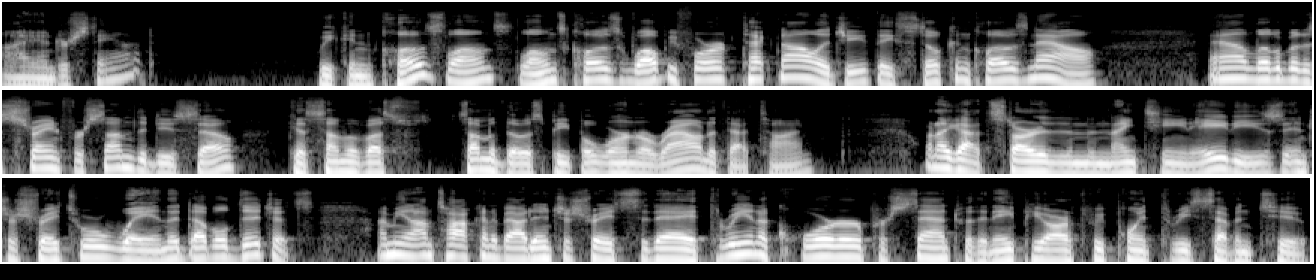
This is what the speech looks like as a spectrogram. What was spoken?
I understand. We can close loans. Loans close well before technology. They still can close now. And a little bit of strain for some to do so because some of us, some of those people weren't around at that time. When I got started in the 1980s, interest rates were way in the double digits. I mean, I'm talking about interest rates today, three and a quarter percent with an APR 3.372.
